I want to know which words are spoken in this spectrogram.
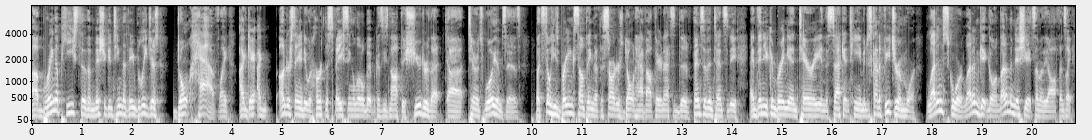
uh, bring a piece to the Michigan team that they really just don't have. Like I get, I understand it would hurt the spacing a little bit because he's not the shooter that uh, Terrance Williams is, but still he's bringing something that the starters don't have out there, and that's the defensive intensity. And then you can bring in Terry in the second team and just kind of feature him more. Let him score, let him get going, let him initiate some of the offense. Like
